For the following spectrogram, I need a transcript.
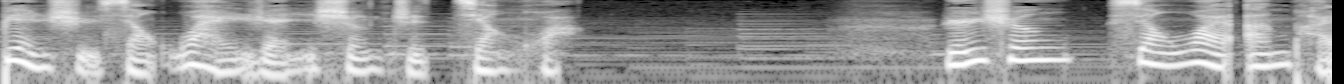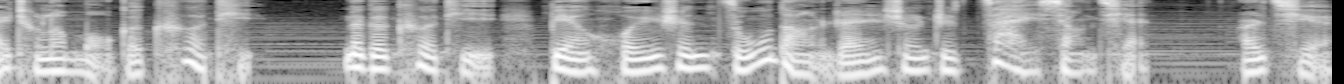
便是向外人生之僵化。人生向外安排成了某个客体，那个客体便回身阻挡人生之再向前，而且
